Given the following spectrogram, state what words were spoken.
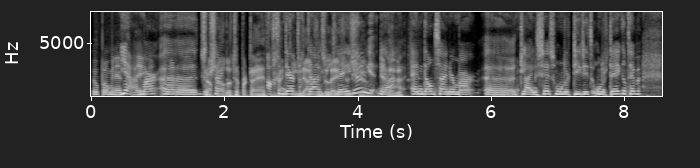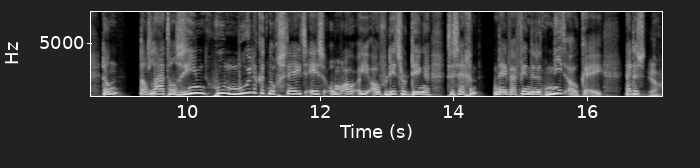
Veel prominenten. ja, maar Ik snap zijn wel dat de partij heeft waarschijnlijk 38.000 10.000 lezers. leden. Ja, Ja. ja. leden. En dan zijn er maar eh, een kleine 600 die dit ondertekend hebben. Dan, dat laat dan zien hoe moeilijk het nog steeds is om over dit soort dingen te zeggen. Nee, wij vinden het niet oké. Hè, Dus Ja,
